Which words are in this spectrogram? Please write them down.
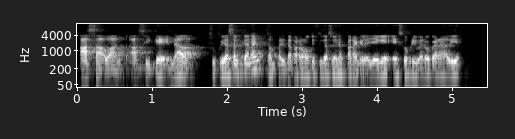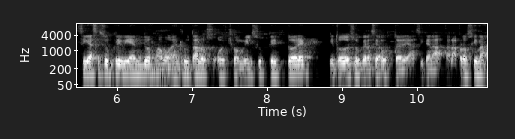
a Savant. Así que nada, suscríbase al canal, campanita para notificaciones para que le llegue eso primero que a nadie sígase suscribiendo, vamos en ruta a los 8000 suscriptores y todo eso gracias a ustedes. Así que nada, hasta la próxima,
